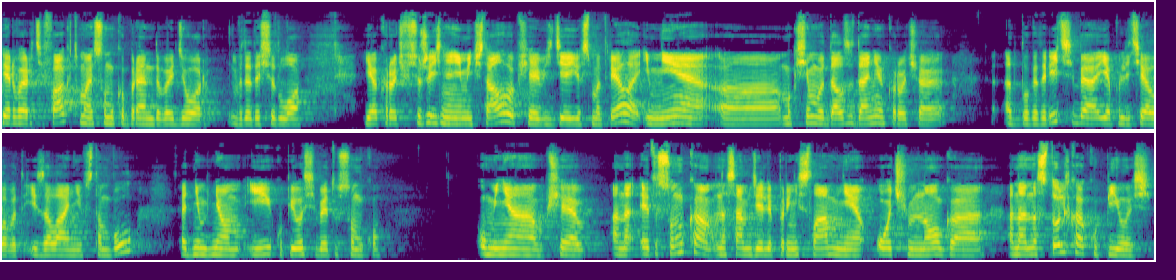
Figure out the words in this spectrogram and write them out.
первый артефакт, моя сумка брендовая Dior, вот это седло. Я, короче, всю жизнь о ней мечтала вообще, я везде ее смотрела, и мне э, Максим вот дал задание, короче, отблагодарить себя. Я полетела вот из Алании в Стамбул одним днем и купила себе эту сумку. У меня вообще она, эта сумка на самом деле принесла мне очень много... Она настолько окупилась,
